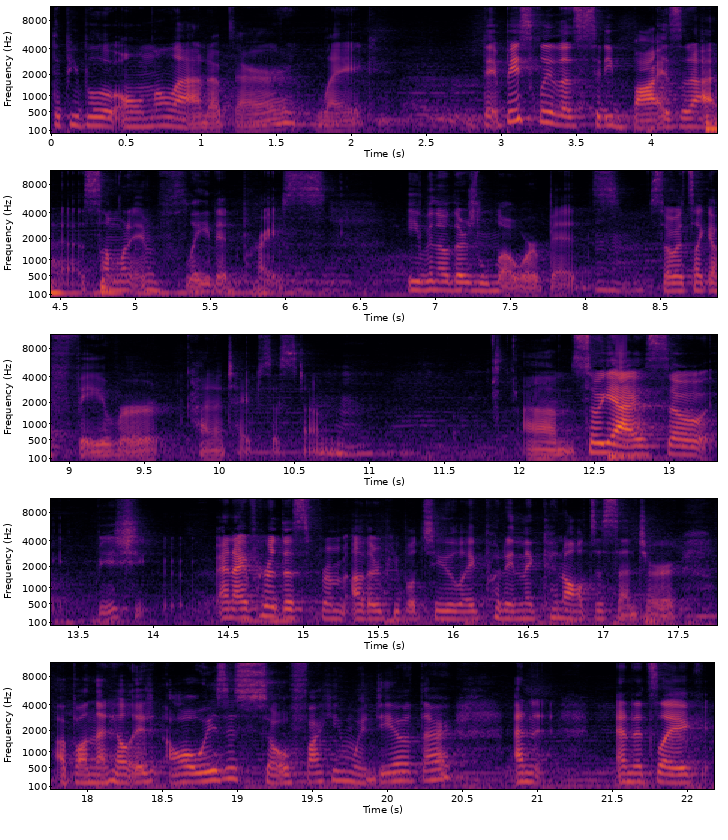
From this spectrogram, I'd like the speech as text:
the people who own the land up there like they, basically the city buys it at a somewhat inflated price even though there's lower bids. So it's like a favor kind of type system. Um, so yeah so she, and I've heard this from other people too, like putting the Canalta Center up on that hill. It always is so fucking windy out there, and and it's like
